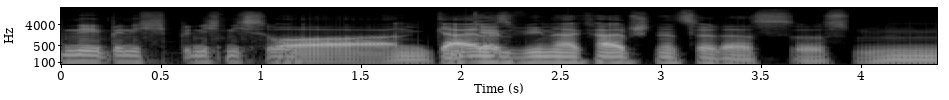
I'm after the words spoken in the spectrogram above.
nee, bin ich, bin ich nicht so. Boah, ein geiles Okay. Wiener Kalbschnitzel, das ist. Mm,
